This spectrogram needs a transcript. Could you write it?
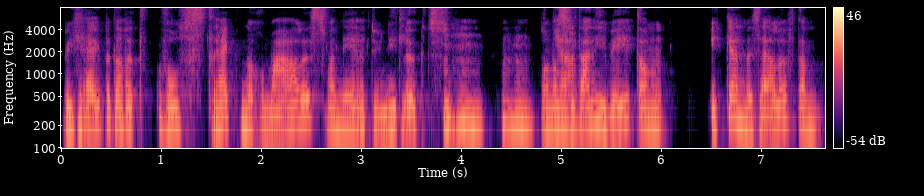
begrijpen dat het volstrekt normaal is wanneer het u niet lukt. Mhm, mhm. Want als ja. je dat niet weet, dan... Ik ken mezelf, dan...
